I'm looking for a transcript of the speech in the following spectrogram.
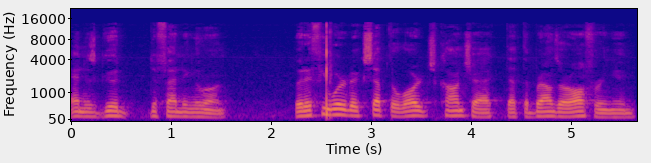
and is good defending the run. But if he were to accept the large contract that the Browns are offering him,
